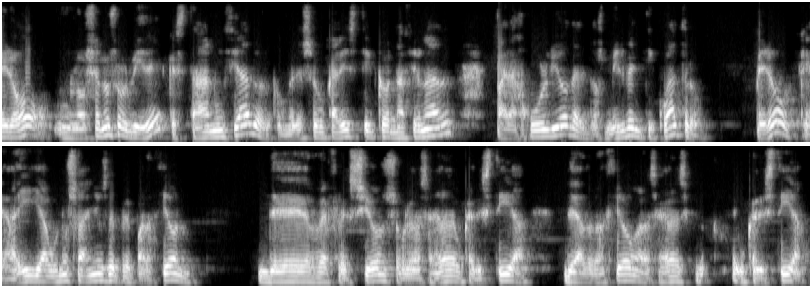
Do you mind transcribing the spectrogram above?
Pero no se nos olvide que está anunciado el Congreso Eucarístico Nacional para julio del 2024. Pero que hay ya unos años de preparación, de reflexión sobre la Sagrada Eucaristía, de adoración a la Sagrada Eucaristía.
